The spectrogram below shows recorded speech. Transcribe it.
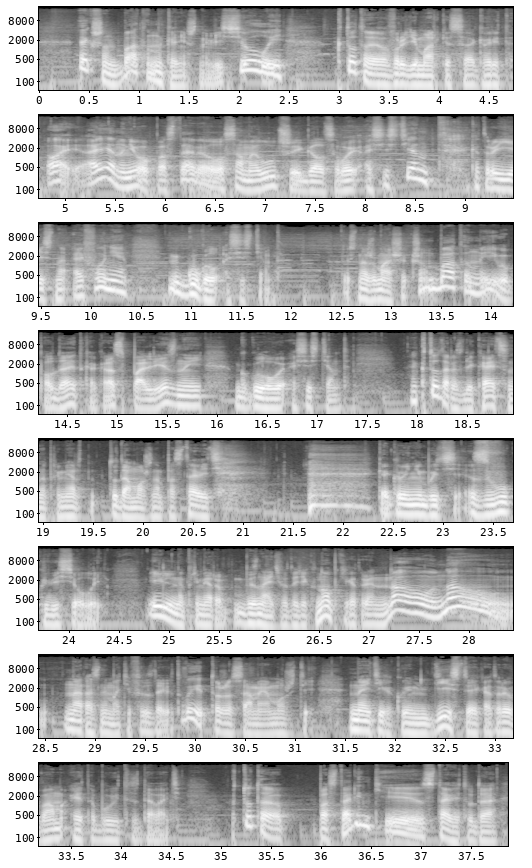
Action Button, конечно, веселый. Кто-то вроде Маркеса говорит, ой, а я на него поставил самый лучший голосовой ассистент, который есть на айфоне, Google Ассистент. То есть нажимаешь Action Button и выпадает как раз полезный гугловый ассистент. Кто-то развлекается, например, туда можно поставить какой-нибудь звук веселый. Или, например, вы знаете вот эти кнопки, которые no, no на разные мотивы издают. Вы то же самое можете найти какое-нибудь действие, которое вам это будет издавать. Кто-то по старинке ставит туда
